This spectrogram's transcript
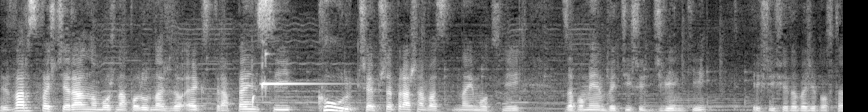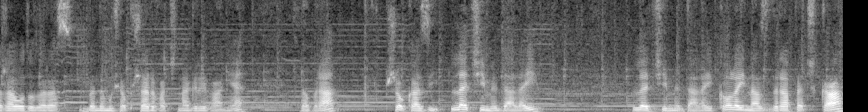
Warstwę ścieralną można porównać do ekstra pensji. Kurczę, przepraszam Was najmocniej. Zapomniałem wyciszyć dźwięki. Jeśli się to będzie powtarzało, to zaraz będę musiał przerwać nagrywanie. Dobra, przy okazji lecimy dalej. Lecimy dalej. Kolejna zdrapeczka.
